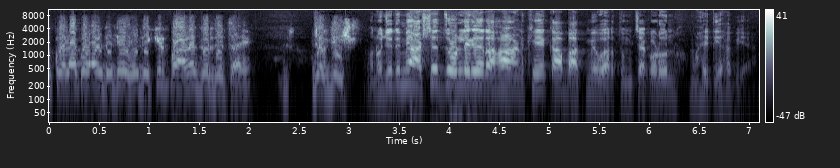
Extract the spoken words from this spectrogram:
कोणाकोणाला देतील हे देखील पाहणं गरजेचं आहे जगदीश मनोजी तुम्ही असेच जोडले गेले राहा आणखी एका बातमीवर तुमच्याकडून माहिती हवी आहे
